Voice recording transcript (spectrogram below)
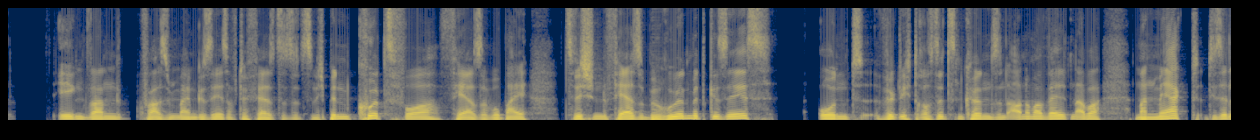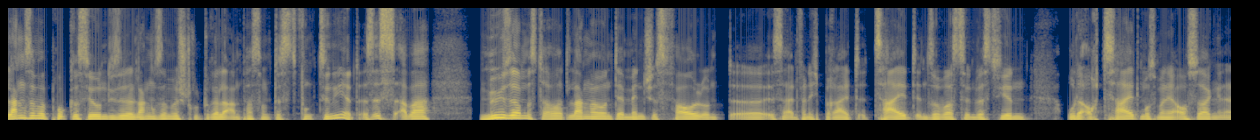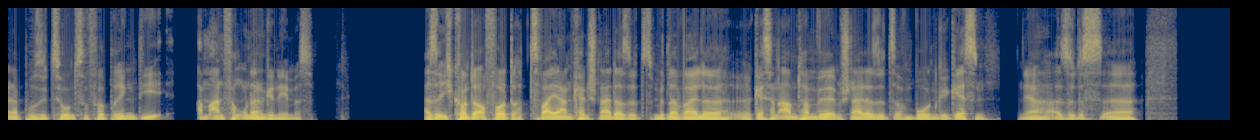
irgendwann quasi mit meinem Gesäß auf der Ferse zu sitzen. Ich bin kurz vor Ferse, wobei zwischen Ferse berühren mit Gesäß und wirklich drauf sitzen können, sind auch nochmal Welten, aber man merkt, diese langsame Progression, diese langsame strukturelle Anpassung, das funktioniert. Es ist aber mühsam, es dauert lange und der Mensch ist faul und äh, ist einfach nicht bereit, Zeit in sowas zu investieren oder auch Zeit, muss man ja auch sagen, in einer Position zu verbringen, die am Anfang unangenehm ist. Also ich konnte auch vor zwei Jahren keinen Schneidersitz. Mittlerweile, äh, gestern Abend haben wir im Schneidersitz auf dem Boden gegessen. Ja, also das, äh,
